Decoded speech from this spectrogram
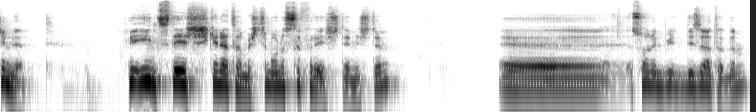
Şimdi bir int değişkeni atamıştım. Onu sıfıra eşitlemiştim. Ee, sonra bir dizi atadım.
